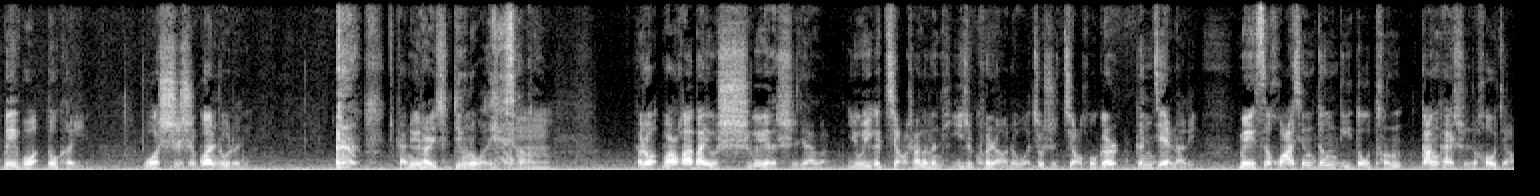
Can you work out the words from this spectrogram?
微博都可以，我时时关注着你，感觉有点一直盯着我的意思啊。嗯，他说玩滑板有十个月的时间了，有一个脚上的问题一直困扰着我，就是脚后跟儿跟腱那里，每次滑行蹬地都疼。刚开始是后脚，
